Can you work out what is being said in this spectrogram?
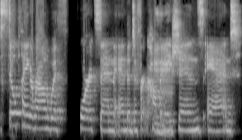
still playing around with quartz and and the different mm-hmm. combinations, mm-hmm. and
